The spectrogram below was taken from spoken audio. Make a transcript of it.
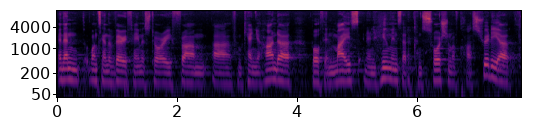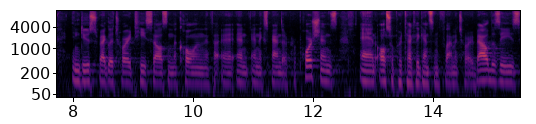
And then once again, the very famous story from, uh, from Kenya Honda, both in mice and in humans, that a consortium of Clostridia induce regulatory T cells in the colon and, and, and, expand their proportions, and also protect against inflammatory bowel disease.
